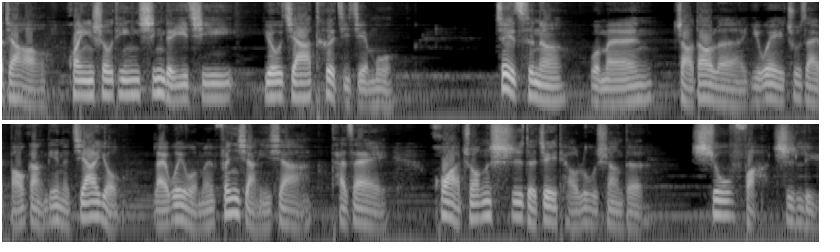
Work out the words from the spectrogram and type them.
大家好，欢迎收听新的一期优家特辑节目。这次呢，我们找到了一位住在宝港店的家友，来为我们分享一下他在化妆师的这条路上的修法之旅。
